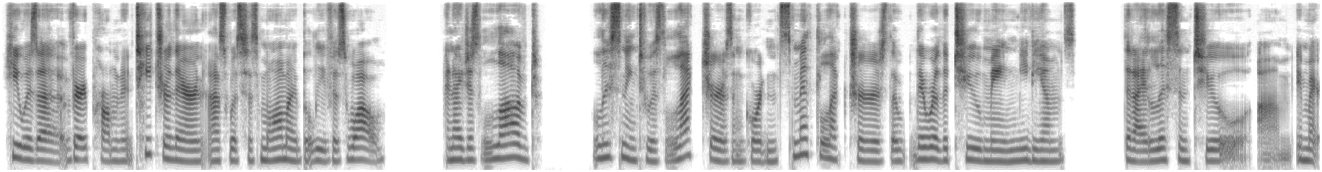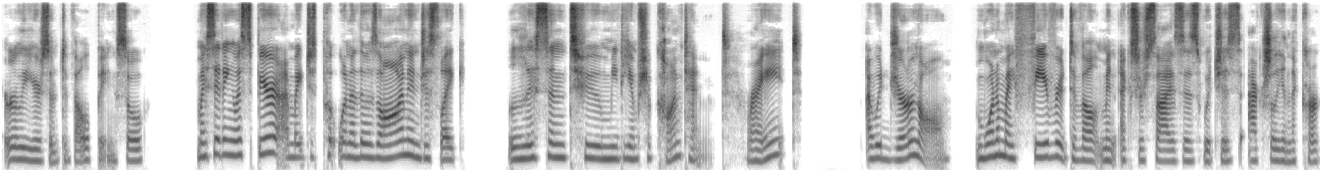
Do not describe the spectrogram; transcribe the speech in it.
He was a very prominent teacher there, and as was his mom, I believe, as well. And I just loved listening to his lectures and Gordon Smith lectures. The, they were the two main mediums that I listened to um, in my early years of developing. So, my sitting with spirit, I might just put one of those on and just like listen to mediumship content, right? I would journal. One of my favorite development exercises, which is actually in the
